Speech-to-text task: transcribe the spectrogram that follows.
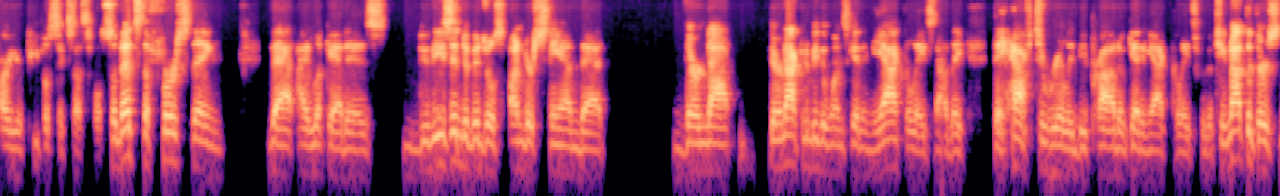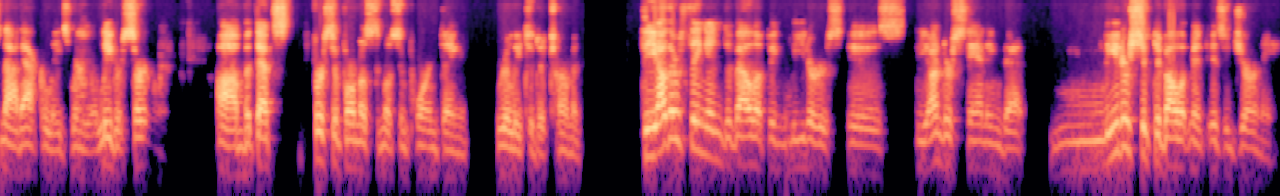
are your people successful. So that's the first thing that I look at is do these individuals understand that they're not they're not going to be the ones getting the accolades now. They they have to really be proud of getting accolades for the team. Not that there's not accolades when you're a leader, certainly, um, but that's first and foremost the most important thing really to determine. The other thing in developing leaders is the understanding that leadership development is a journey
